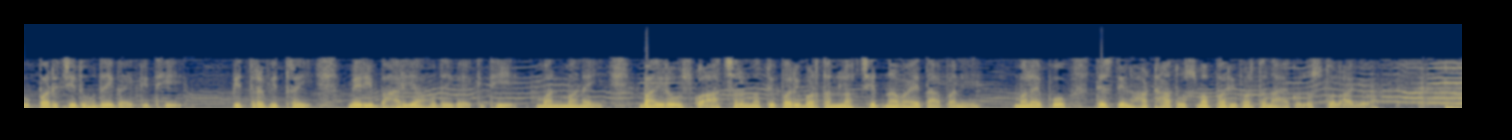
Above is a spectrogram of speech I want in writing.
ऊ परिचित हुँदै गएकी थिए। भित्रभित्रै मेरी भार्या हुँदै गएकी थिए। मनमा नै बाहिर उसको आचरणमा त्यो परिवर्तन लक्षित नभए तापनि मलाई पो त्यस दिन हठात उसमा परिवर्तन आएको जस्तो लाग्यो।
